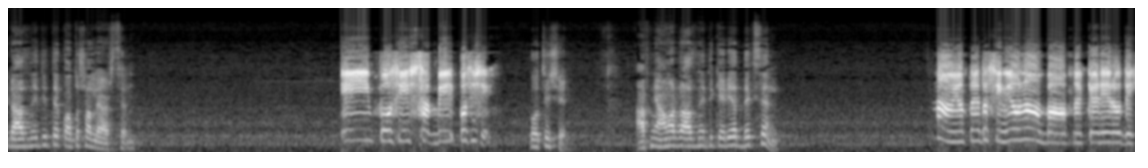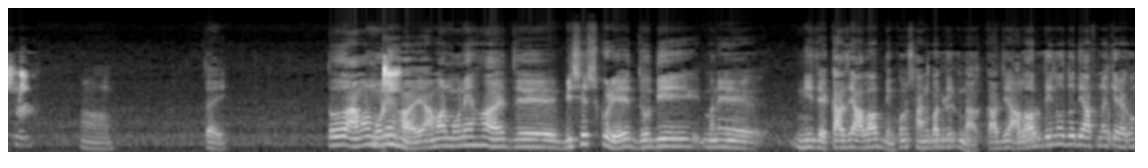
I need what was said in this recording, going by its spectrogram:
রাজনীতিতে কত সালে আসছেন? এই পঁচিশ ছাব্বিশ পঁচিশে। পঁচিশে। আপনি আমার রাজনীতি ক্যারিয়ার দেখছেন? না আমি আপনার তো সিনিয়র না বা আপনার ক্যারিয়ারও দেখিনি। তাই। তো আমার মনে হয় আমার মনে হয় যে বিশেষ করে যদি মানে নিজে কাজে আলাউদ্দিন কোনো সাংবাদিক না। কাজে আলাউদ্দিনও যদি আপনাকে এরকম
